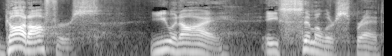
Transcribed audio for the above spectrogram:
God offers you and I a similar spread.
